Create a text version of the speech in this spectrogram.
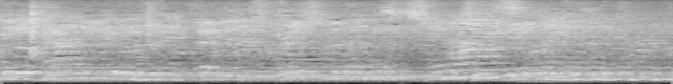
behind you. That is Christmas. Christmas.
